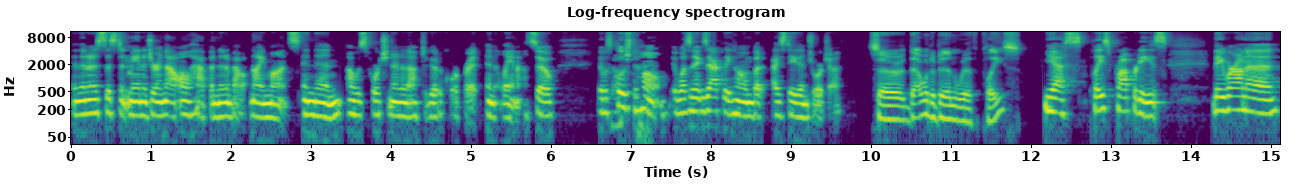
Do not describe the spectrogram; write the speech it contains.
and then an assistant manager. And that all happened in about nine months. And then I was fortunate enough to go to corporate in Atlanta. So it was gotcha. close to home. It wasn't exactly home, but I stayed in Georgia. So that would have been with Place? Yes, Place Properties. They were on a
